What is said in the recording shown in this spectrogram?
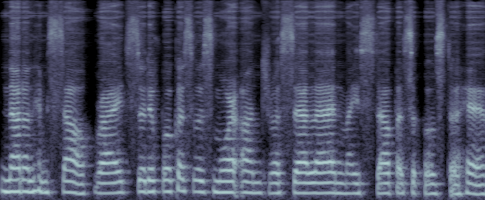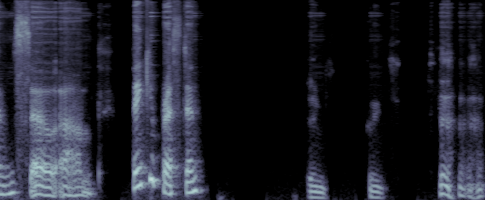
not on himself right so the focus was more on drusilla and myself as opposed to him so um thank you preston thank you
